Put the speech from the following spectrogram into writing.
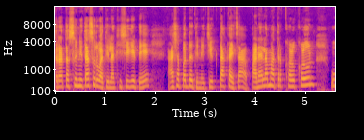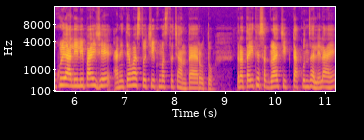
तर आता सुनीता सुरुवातीला खिशी घेते. अशा पद्धतीने चीक टाकायचा. पाण्याला मात्र खळखळून उकळी आलेली पाहिजे आणि तेव्हाच तो चीक मस्त छान तयार होतो. तर आता इथे सगळा चीक टाकून झालेला आहे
